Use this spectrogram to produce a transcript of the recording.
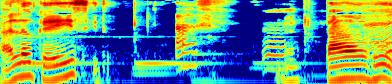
halo guys gitu. Tahu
